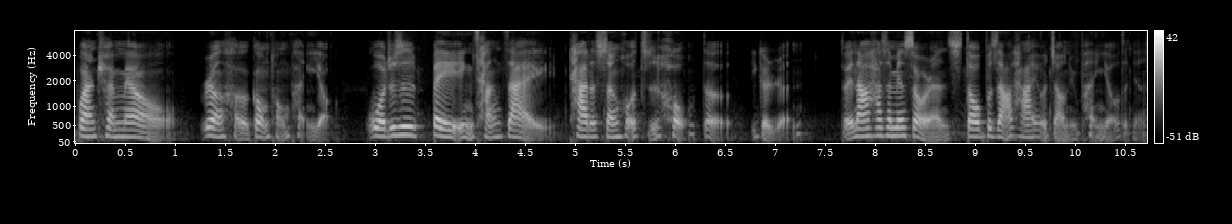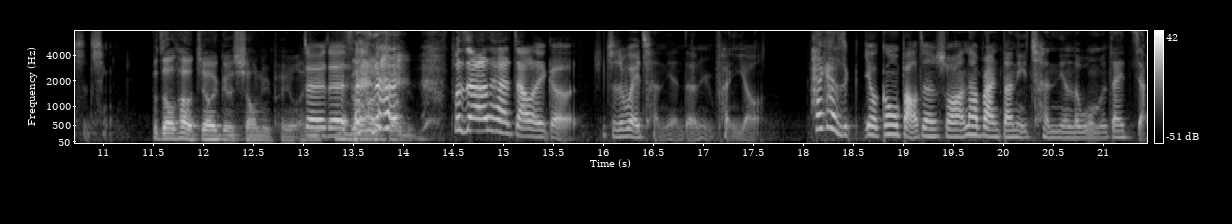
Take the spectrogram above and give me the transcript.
完全没有任何共同朋友。我就是被隐藏在他的生活之后的一个人。对，然后他身边所有人都不知道他有交女朋友这件事情，不知道他有交一个小女朋友。对对对，不知道他交了一个就是未成年的女朋友。他开始有跟我保证说，那不然等你成年了我们再讲。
